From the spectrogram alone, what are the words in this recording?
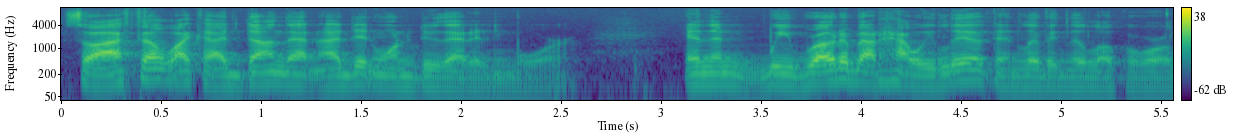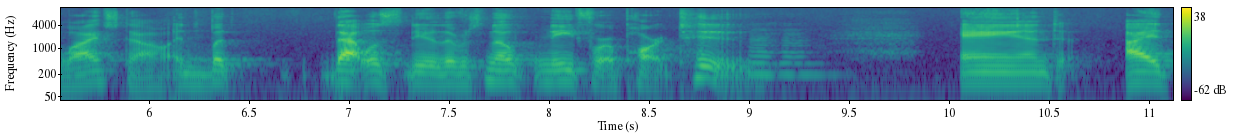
So I felt like I'd done that and I didn't want to do that anymore. And then we wrote about how we lived and living the locavore lifestyle. And but that was you know, there was no need for a part 2 And I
